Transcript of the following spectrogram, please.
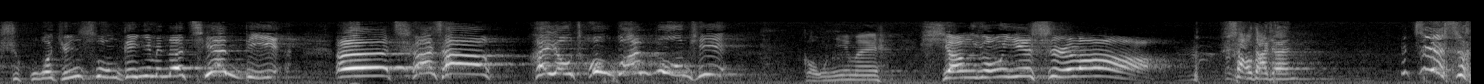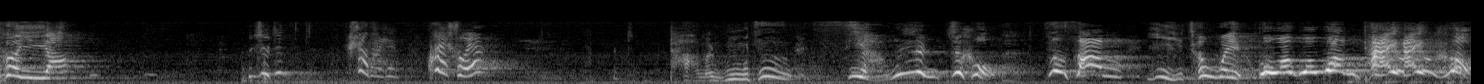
是国君送给你们的钱币。呃，车上还有绸缎布匹，够你们享用一世了。邵大人，这是何意呀？这这，邵大人，快说呀！他们母子相认之后，子桑已成为国国王太后，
